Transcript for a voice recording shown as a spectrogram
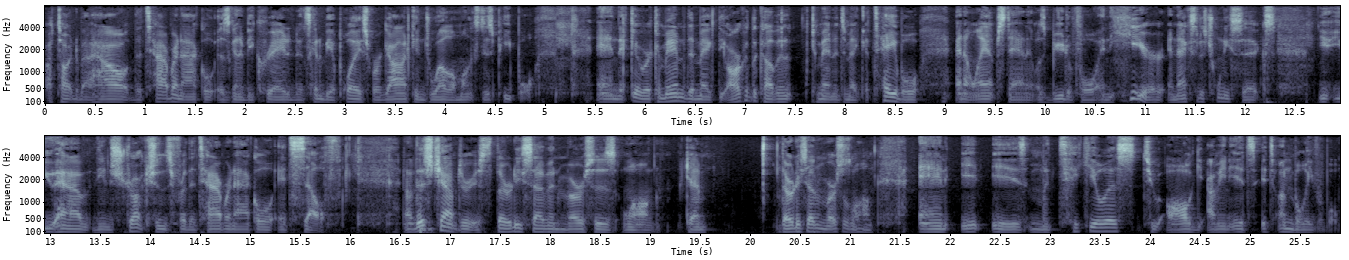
I talked about how the tabernacle is going to be created. It's going to be a place where God can dwell amongst His people, and they were commanded to make the Ark of the Covenant, commanded to make a table and a lampstand. It was beautiful. And here in Exodus 26, you, you have the instructions for the tabernacle itself. Now this chapter is 37 verses long. Okay. 37 verses long and it is meticulous to all i mean it's it's unbelievable.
